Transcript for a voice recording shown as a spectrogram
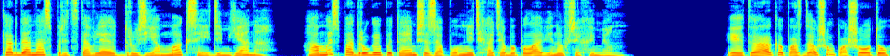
когда нас представляют друзьям Макса и Демьяна, а мы с подругой пытаемся запомнить хотя бы половину всех имен. «Итак, опоздавшим по шоту»,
